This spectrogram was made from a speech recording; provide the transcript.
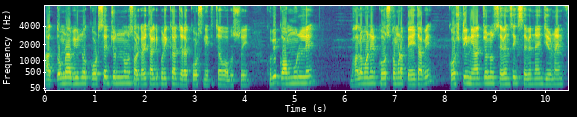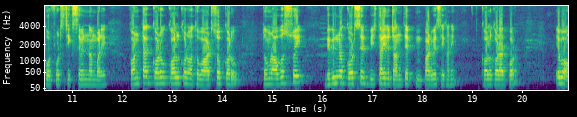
আর তোমরা বিভিন্ন কোর্সের জন্য সরকারি চাকরি পরীক্ষার যারা কোর্স নিতে চাও অবশ্যই খুবই কম মূল্যে ভালো মানের কোর্স তোমরা পেয়ে যাবে। কোর্সটি নেওয়ার জন্য seven six seven nine zero nine four four six seven নাম্বারে কন্ট্যাক্ট করো কল করো অথবা হোয়াটসঅ্যাপ করো। তোমরা অবশ্যই বিভিন্ন কোর্সের বিস্তারিত জানতে পারবে সেখানে কল করার পর। এবং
